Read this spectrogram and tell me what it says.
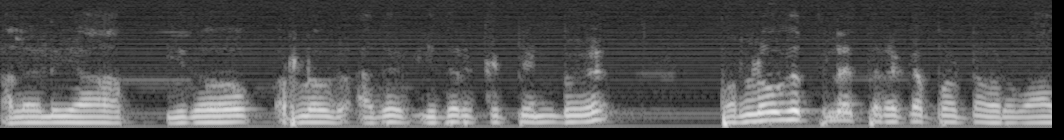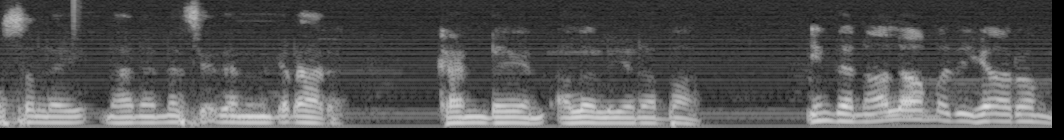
அலலியா இதோ பரலோக அது இதற்கு பின்பு பரலோகத்தில் திறக்கப்பட்ட ஒரு வாசலை நான் என்ன செய்தேன் என்கிறார்? கண்டேன். அலலியரபா இந்த நாலாம் அதிகாரம்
